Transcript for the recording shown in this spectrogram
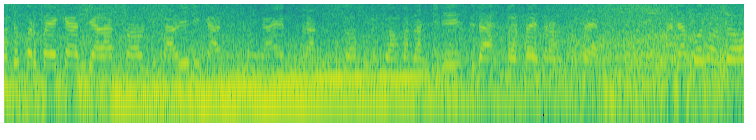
untuk perbaikan jalan tol Cipali di KM 122 400 ini sudah selesai 100%. Adapun untuk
